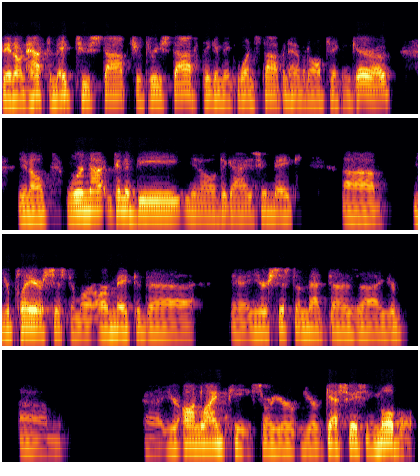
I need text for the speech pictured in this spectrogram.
they don't have to make two stops or three stops. They can make one stop and have it all taken care of. You know, we're not going to be, you know, the guys who make uh, your player system or, or make the uh, your system that does uh, your um, uh, your online piece or your your guest facing mobile.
